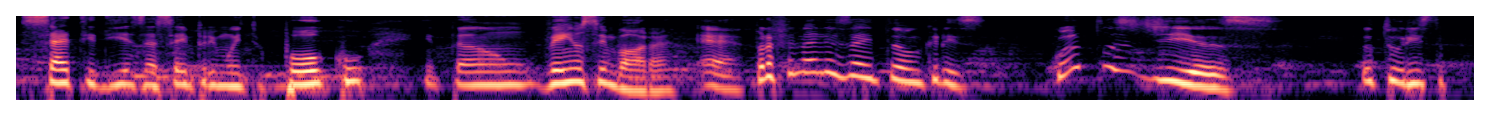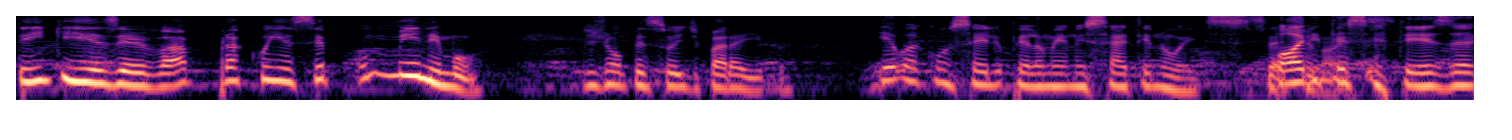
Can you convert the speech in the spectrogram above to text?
Sete dias é sempre muito pouco, então venham-se embora. É, para finalizar então, Cris, quantos dias o turista tem que reservar para conhecer o mínimo de João Pessoa e de Paraíba? Eu aconselho pelo menos sete noites. Sete Pode noites. ter certeza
